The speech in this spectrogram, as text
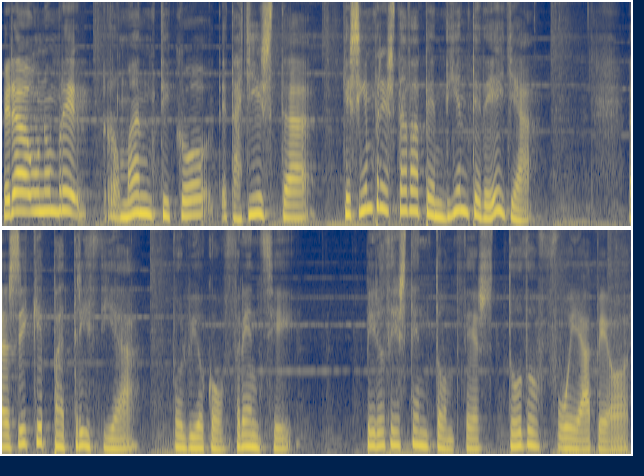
Era un hombre romántico, detallista, que siempre estaba pendiente de ella. Así que Patricia volvió con Frenchy pero desde entonces todo fue a peor.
